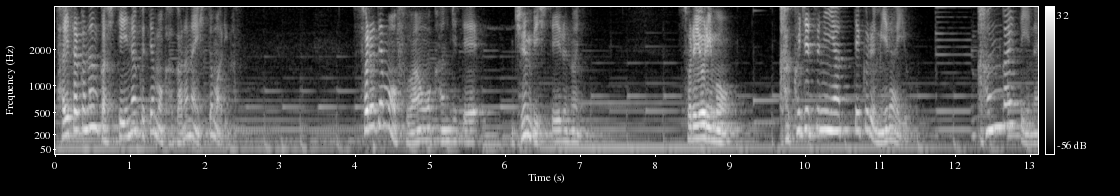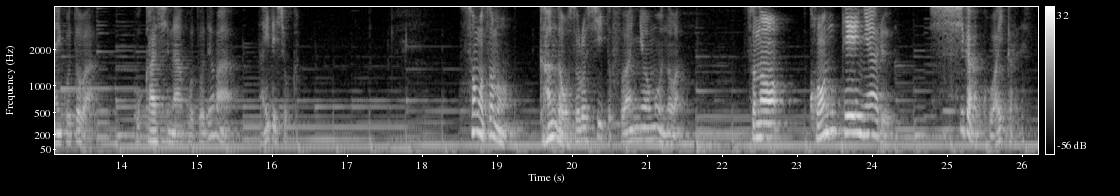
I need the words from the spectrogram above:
対策なんかしていなくてもかからない人もあります。それでも不安を感じて準備しているのにそれよりも確実にやってくる未来を考えていないことはおかしなことではないでしょうか。そもそもがんが恐ろしいと不安に思うのはその根底にある死が怖いからです。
